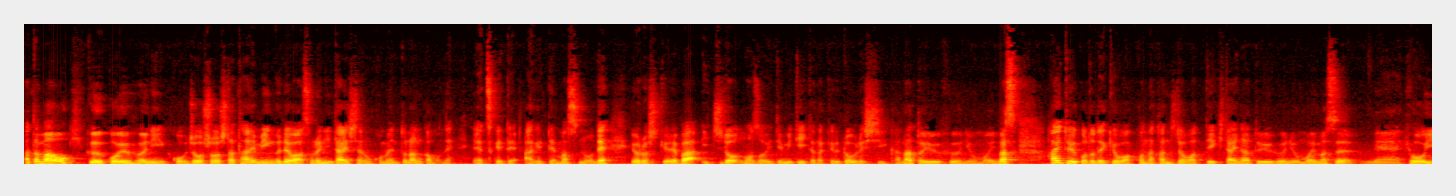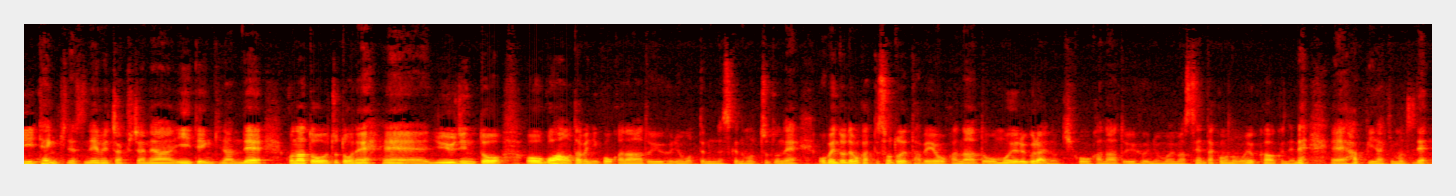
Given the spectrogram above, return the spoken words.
あとまあ大きくこういうふうにこう上昇したタイミングではそれに対してのコメントなんかもね、えつけてあげてますのでよろしければ一度覗いてみていただけると嬉しいかなというふうに思います。はいということで今日はこんな感じで終わっていきたいなというふうに思います。ね今日いい天気ですね。めちゃくちゃねいい天気なんでこの後ちょっとね、えー、友人とご飯を食べに行こうかなというふうに思ってるんですけどもちょっとねお弁当でも買って外で食べようかなと思えるぐらいの気候かなというふうに思います。洗濯物もよく乾くんでね、えー、ハッピーな気持ちで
